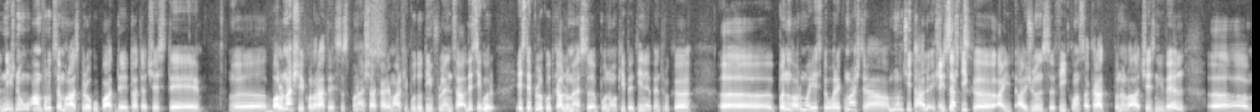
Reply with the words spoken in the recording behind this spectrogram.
nici nu am vrut să mă las preocupat de toate aceste uh, balonașe colorate, să spun așa, care m-ar fi putut influența. Desigur, este plăcut ca lumea să pună ochii pe tine pentru că Uh, până la urmă este o recunoaștere a muncii tale și exact. să știi că ai ajuns să fii consacrat până la acest nivel, uh,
